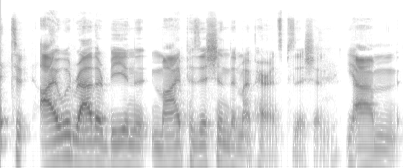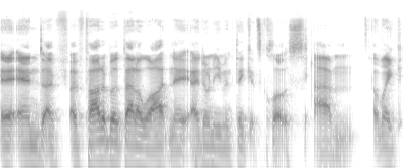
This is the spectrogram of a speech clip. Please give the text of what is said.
I would rather be in the, my position than my parents' position. Yeah. Um, and I've I've thought about that a lot, and I, I don't even think it's close. Um, like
